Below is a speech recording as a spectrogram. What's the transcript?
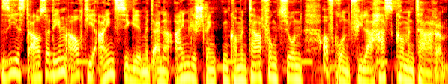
Sie ist außerdem auch die einzige mit einer eingeschränkten Kommentarfunktion aufgrund vieler Hasskommentare.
